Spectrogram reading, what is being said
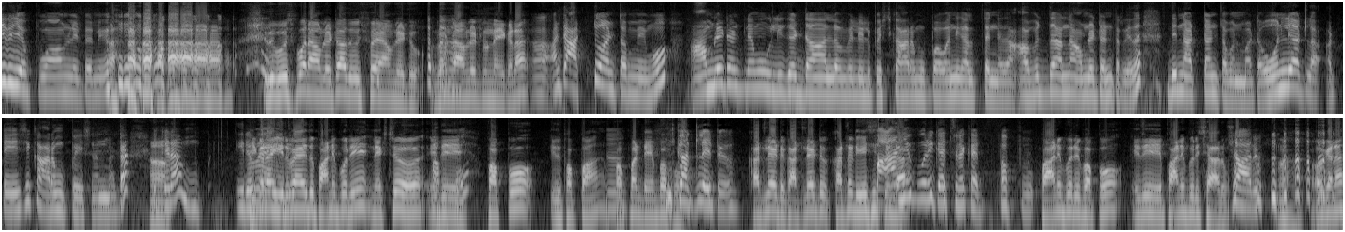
ఇది చెప్పు ఆమ్లెట్ అని. ఇది ఊసిపోయిన ఆమ్లెట్ అది ఊసిపోయే ఆమ్లెట్ రెండు ఆమ్లెట్లు ఉన్నాయి ఇక్కడ. అంటే అట్టు అంటాం మేము. ఆమ్లెట్ అంటేనేమో ఉల్లిగడ్డ అల్లం వెల్లుల్లి పేస్ట్ కారం ఉప్పు అవన్నీ కలుపుతాం కదా. అవి దాన్ని ఆమ్లెట్ అంటారు కదా. దీన్ని అట్టు అంటాం అనమాట ఓన్లీ అట్లా అట్టేసి కారం ఉప్పు వేసి అనమాట ఇక్కడ ఇక్కడ ఇరవై ఐదు పానీపూరి నెక్స్ట్ ఇది పప్పు. ఇది పప్ప? పప్పు అంటే ఏం పప్పు? కట్లెట్ కట్లెట్ కట్లెట్ కట్లెట్ చేసి పానీపూరికి వచ్చిన పప్పు. పానీపూరి పప్పు ఇది పానీపూరి చారు. చారు. ఓకేనా?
